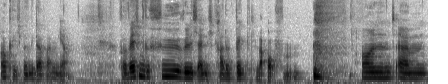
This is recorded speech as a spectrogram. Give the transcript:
okay, ich bin wieder bei mir vor welchem Gefühl will ich eigentlich gerade weglaufen? Und ähm,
